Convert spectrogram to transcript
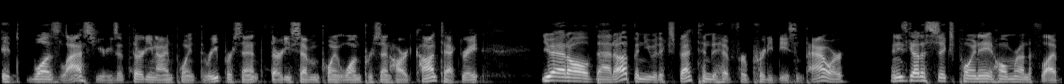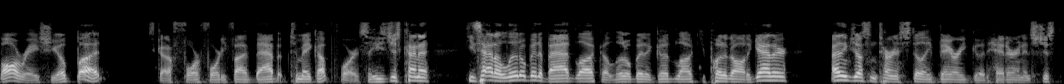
it was last year. He's at 39.3%, 37.1% hard contact rate. You add all of that up and you would expect him to hit for pretty decent power. And he's got a 6.8 home run to fly ball ratio, but he's got a 445 BABIP to make up for it. So he's just kind of, he's had a little bit of bad luck, a little bit of good luck. You put it all together. I think Justin Turner is still a very good hitter and it's just,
